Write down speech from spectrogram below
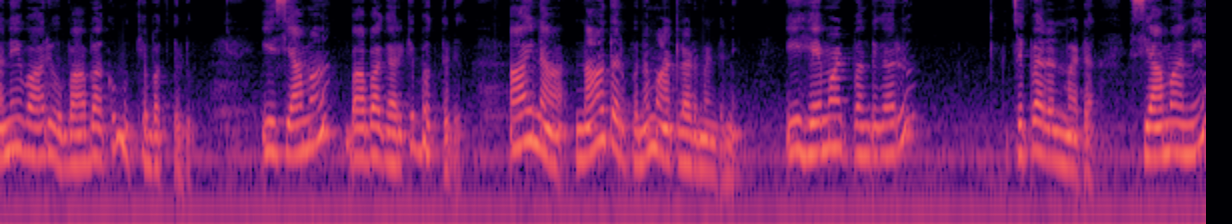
అనేవారు బాబాకు ముఖ్య భక్తుడు ఈ శ్యామ బాబా గారికి భక్తుడు. ఆయన నా తరపున మాట్లాడమంటని. ఈ హేమాట్ పంత్ గారు చెప్పారనమాట శ్యామాన్ని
